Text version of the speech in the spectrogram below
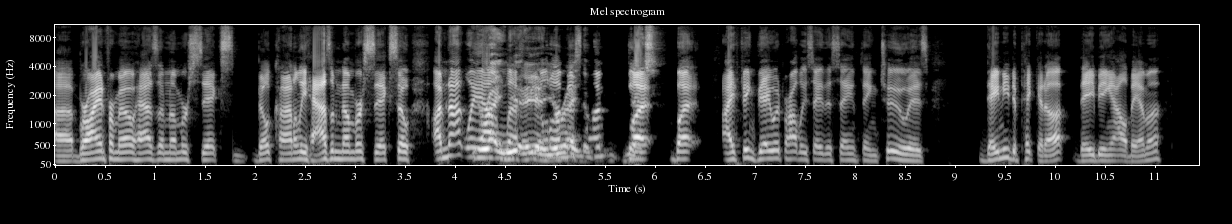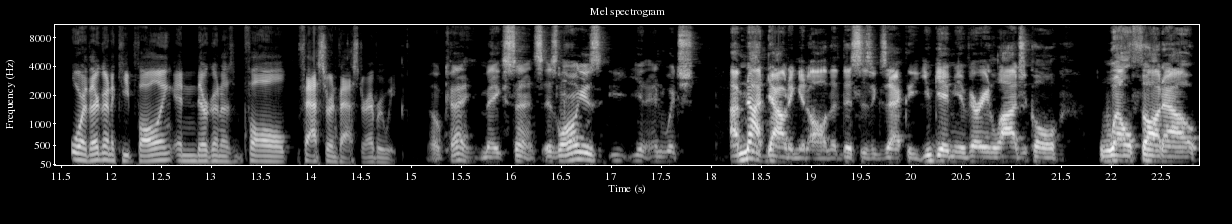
Uh, Brian Fremeau has them number six. Bill Connelly has them number six. So I'm not way you're out right. left yeah, field yeah, on right. this one, yes. but but I think they would probably say the same thing too. Is they need to pick it up. They being Alabama, or they're going to keep falling and they're going to fall faster and faster every week. Okay, makes sense. As long as you know, in which I'm not doubting at all that this is exactly. You gave me a very logical well thought out,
